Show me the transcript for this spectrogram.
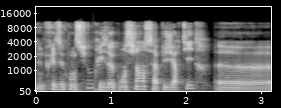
Une prise de conscience Prise de conscience à plusieurs titres. Euh,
